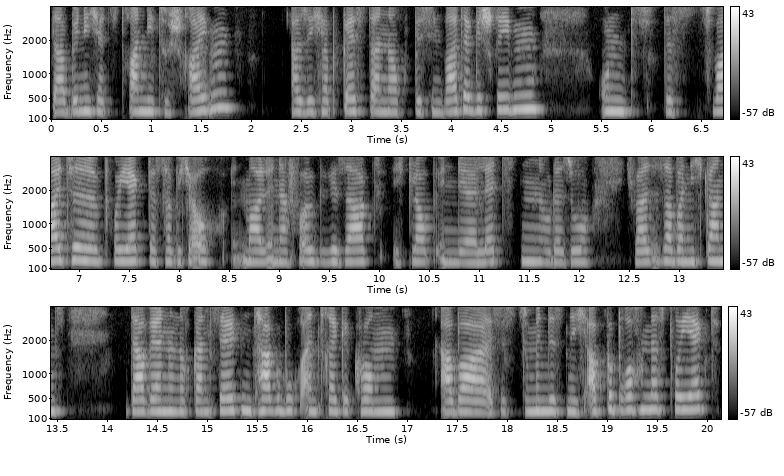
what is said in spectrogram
Da bin ich jetzt dran, die zu schreiben. Also ich habe gestern noch ein bisschen weitergeschrieben. Und das zweite Projekt, das habe ich auch mal in der Folge gesagt. Ich glaube in der letzten oder so. Ich weiß es aber nicht ganz. Da werden nur noch ganz selten Tagebucheinträge kommen. Aber es ist zumindest nicht abgebrochen, das Projekt.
